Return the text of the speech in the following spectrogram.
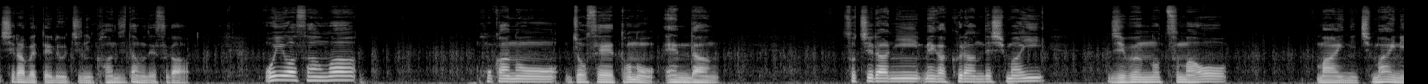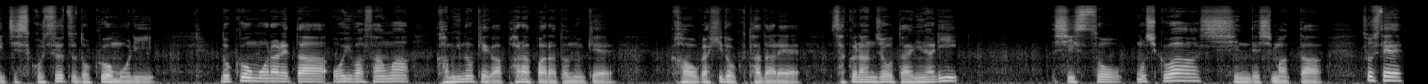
調べているうちに感じたのですがお岩さんは他の女性との縁談そちらに目がくらんでしまい自分の妻を毎日毎日少しずつ毒を盛り毒を盛られたお岩さんは髪の毛がパラパラと抜け顔がひどくただれ錯乱状態になり失踪もしくは死んでしまった。そして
